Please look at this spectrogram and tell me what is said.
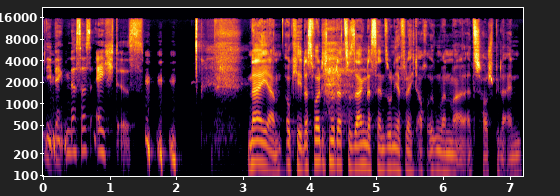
Die denken, dass das echt ist. Naja, okay, das wollte ich nur dazu sagen, dass dein Sohn ja vielleicht auch irgendwann mal als Schauspieler einen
